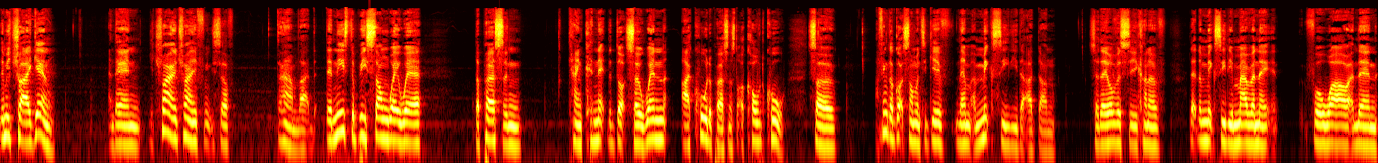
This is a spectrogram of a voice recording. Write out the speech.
let me try again and then you try and try and think yourself, damn, like there needs to be some way where the person can connect the dots. So when I call the person, it's not a cold call. So I think I got someone to give them a mix CD that I'd done. So they obviously kind of let the mix CD marinate for a while, and then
